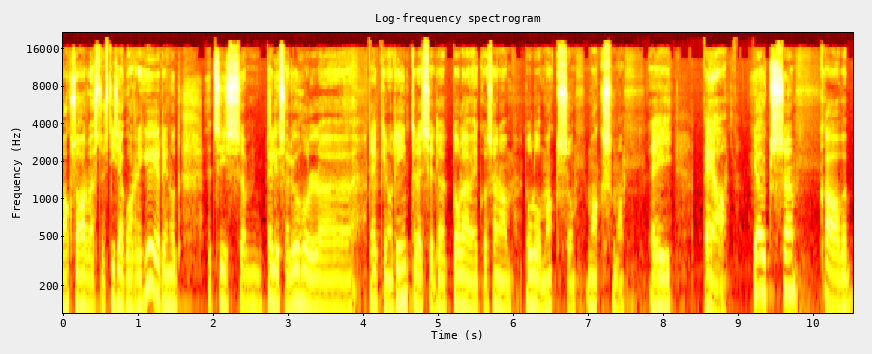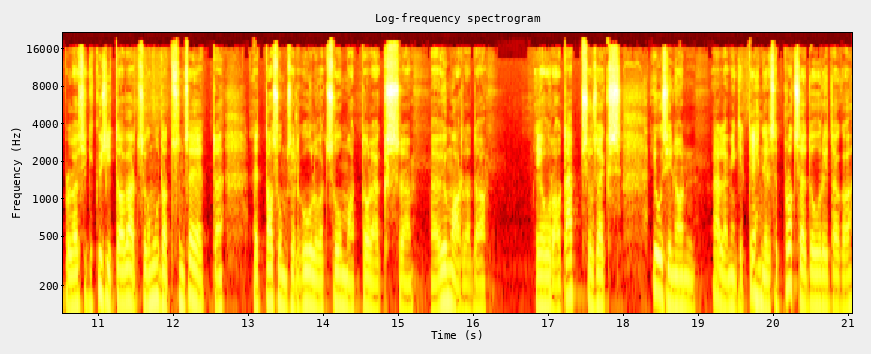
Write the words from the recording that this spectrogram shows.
maksuarvestust ise korrigeerinud. et siis ehm, sellisel juhul äh, tekkinud intressidelt tulevikus enam tulumaksu maksma ei pea ja üks äh, ka võib-olla isegi küsitava väärtusega muudatus on see, et, et tasumisele kuuluvat summat tuleks äh, ümardada euro täpsuseks. ju siin on jälle mingid tehnilised protseduurid, aga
